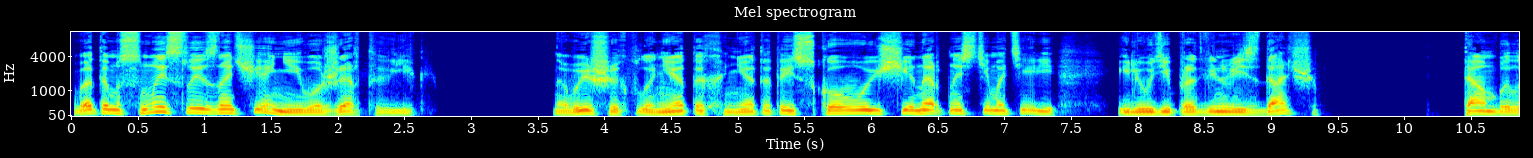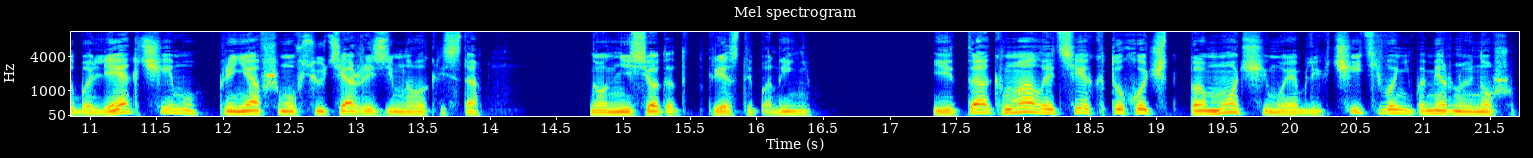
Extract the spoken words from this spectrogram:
В этом смысл и значение его жертвы великой. На высших планетах нет этой сковывающей инертности материи, и люди продвинулись дальше, там было бы легче ему, принявшему всю тяжесть земного креста. Но он несет этот крест и поныне. И так мало тех, кто хочет помочь ему и облегчить его непомерную ношу.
